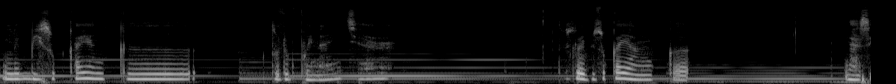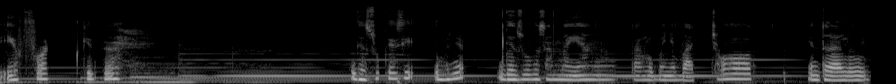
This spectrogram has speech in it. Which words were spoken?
Lebih suka yang ke to the point aja. Terus lebih suka yang ke ngasih effort gitu. Nggak suka sih sebenarnya nggak suka sama yang terlalu banyak bacot yang terlalu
